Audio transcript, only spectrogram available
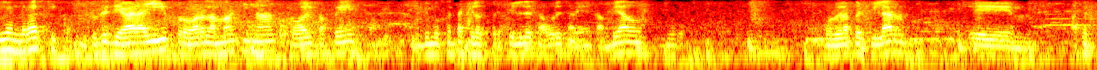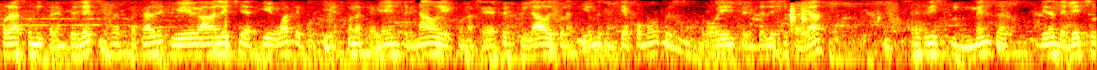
bien drástico. Entonces llegar ahí, probar la máquina, probar el café, nos dimos cuenta que los perfiles de sabores habían cambiado, volver a perfilar, eh, hacer pruebas con diferentes leches, a pesar de que yo llevaba leche de aquí de Guate, porque es con la que había entrenado y con la que había perfilado y con la que yo me sentía cómodo, pues probé diferentes leches allá, refris inmensas, llenas de leche,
